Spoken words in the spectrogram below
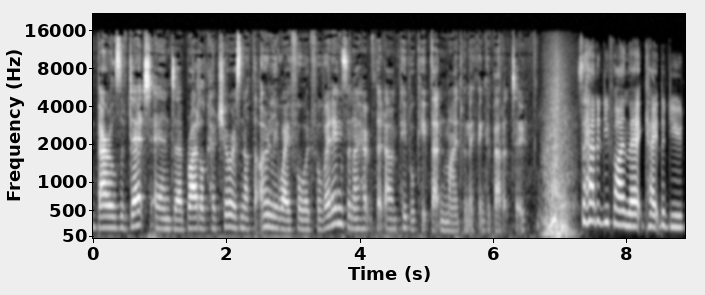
barrels of debt and uh, bridal couture is not the only way forward for weddings, and I hope that um, people keep that in mind when they think about it too. So, how did you find that, Kate? Did you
